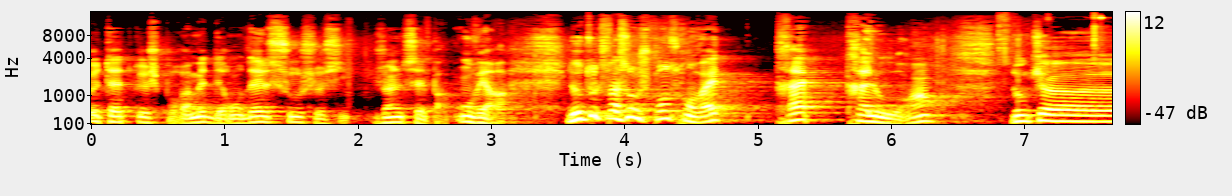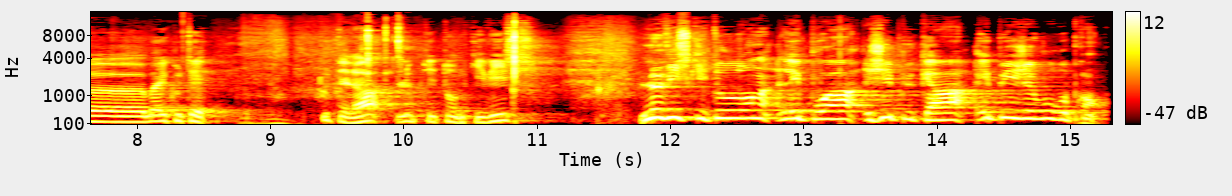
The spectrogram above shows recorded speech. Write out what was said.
peut-être que je pourrais mettre des rondelles sous ceci. Je ne sais pas, on verra. De toute façon, je pense qu'on va être très très lourd. Hein. Donc, euh, bah écoutez, tout est là, le petit tourne qui visse le vis qui tourne, les poids, j'ai plus qu'à, et puis je vous reprends.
